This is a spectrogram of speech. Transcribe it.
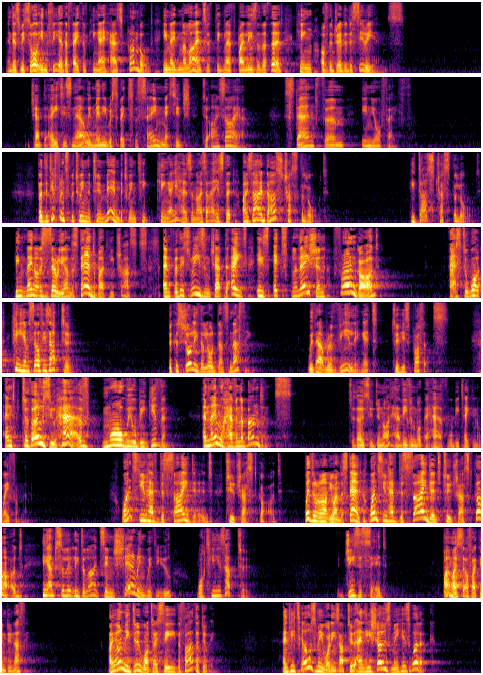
And as we saw in fear, the faith of King Ahaz crumbled. He made an alliance with Tiglath-Pileser III, king of the dreaded Assyrians. Chapter 8 is now, in many respects, the same message to Isaiah. Stand firm in your faith. But the difference between the two men, between King Ahaz and Isaiah, is that Isaiah does trust the Lord. He does trust the Lord. He may not necessarily understand, but he trusts. And for this reason, chapter 8 is explanation from God as to what he himself is up to. Because surely the Lord does nothing without revealing it to his prophets. And to those who have, more will be given, and they will have an abundance. To those who do not have, even what they have will be taken away from them. Once you have decided to trust God, whether or not you understand, once you have decided to trust God, He absolutely delights in sharing with you what He is up to. Jesus said, By myself I can do nothing. I only do what I see the Father doing. And he tells me what he's up to, and he shows me his work.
